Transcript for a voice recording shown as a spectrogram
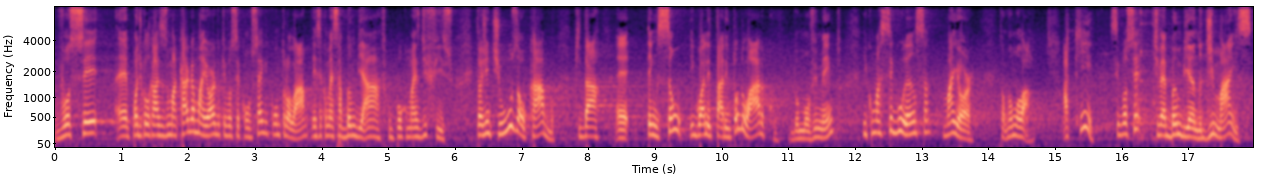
Você é, pode colocar às vezes uma carga maior do que você consegue controlar, e você começa a bambear, fica um pouco mais difícil. Então a gente usa o cabo que dá é, tensão igualitária em todo o arco do movimento e com uma segurança maior. Então vamos lá. Aqui, se você estiver bambeando demais,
